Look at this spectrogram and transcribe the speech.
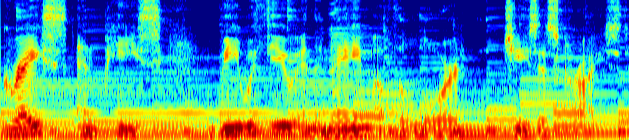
Grace and peace be with you in the name of the Lord Jesus Christ.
